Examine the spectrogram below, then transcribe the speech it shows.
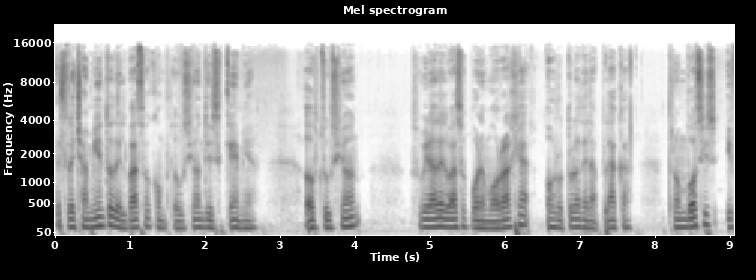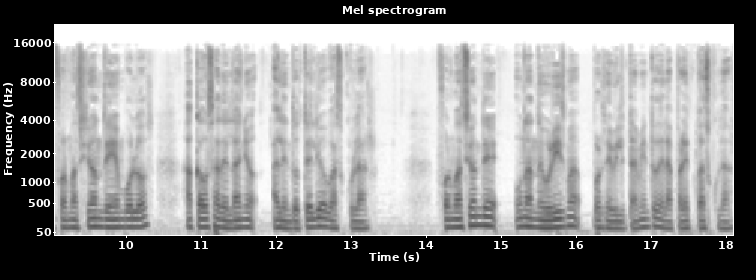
Estrechamiento del vaso con producción de isquemia. Obstrucción subirá del vaso por hemorragia o rotura de la placa. Trombosis y formación de émbolos a causa del daño al endotelio vascular. Formación de un aneurisma por debilitamiento de la pared vascular.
